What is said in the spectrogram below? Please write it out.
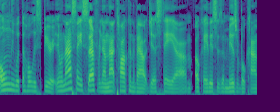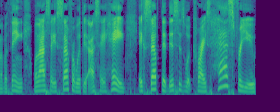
only with the Holy Spirit. And when I say suffering, I'm not talking about just a, um, okay, this is a miserable kind of a thing. When I say suffer with it, I say, hey, accept that this is what Christ has for you.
